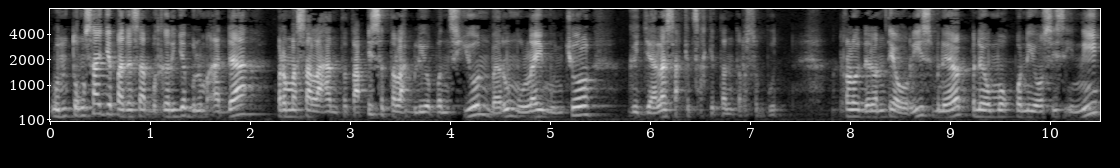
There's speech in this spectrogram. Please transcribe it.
untung saja pada saat bekerja belum ada permasalahan, tetapi setelah beliau pensiun baru mulai muncul gejala sakit-sakitan tersebut. Kalau dalam teori sebenarnya pneumokoniosis ini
